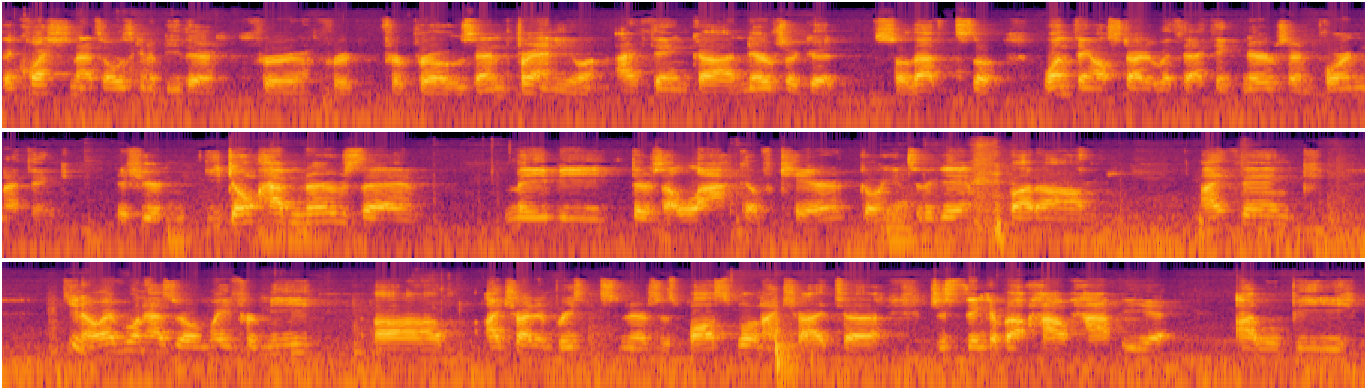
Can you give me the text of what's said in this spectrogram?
the question that's always going to be there for for for pros and for anyone. I think uh, nerves are good, so that's the one thing I'll start it with. I think nerves are important. I think if you're you don't have nerves, then maybe there's a lack of care going Yeah. into the game. But um, I think you know everyone has their own way. For me, um, I try to embrace as nerves as possible, and I try to just think about how happy I will be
